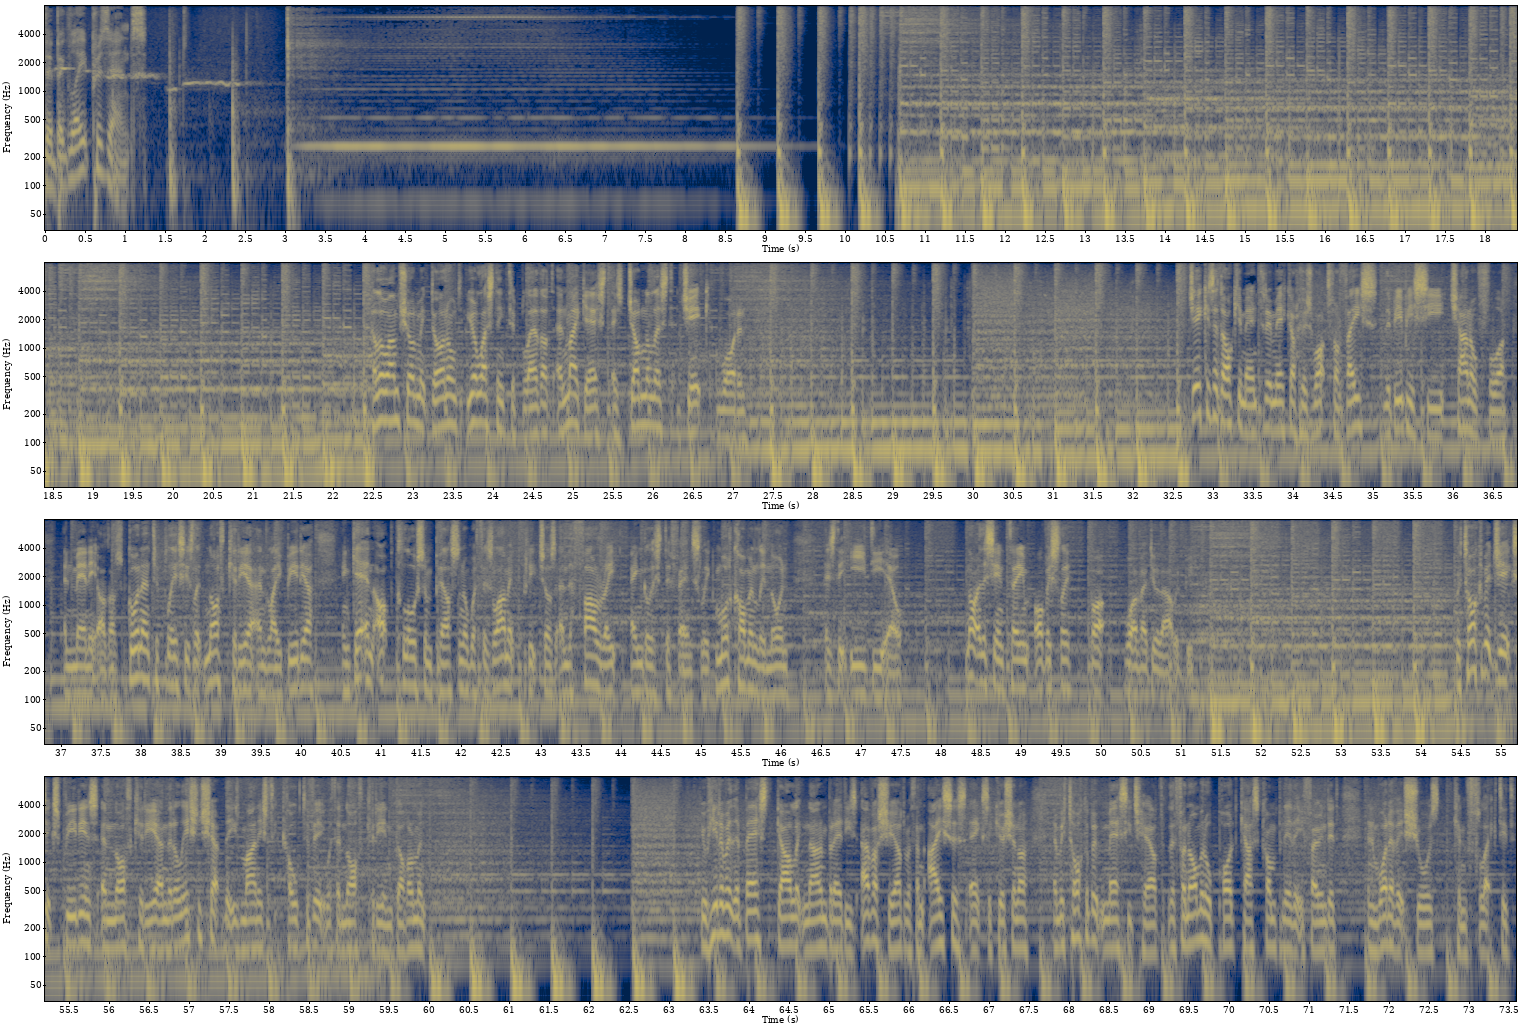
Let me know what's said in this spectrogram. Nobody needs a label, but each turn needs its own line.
The Big Light presents.
Hello, I'm Sean McDonald. You're listening to Blethered, and my guest is journalist Jake Warren. Jake is a documentary maker who's worked for Vice, the BBC, Channel 4, and many others, going into places like North Korea and Liberia and getting up close and personal with Islamic preachers in the far right English Defence League, more commonly known as the EDL. Not at the same time, obviously, but what a video that would be. We talk about Jake's experience in North Korea and the relationship that he's managed to cultivate with the North Korean government. You'll hear about the best garlic naan bread he's ever shared with an ISIS executioner, and we talk about Message Heard, the phenomenal podcast company that he founded, and one of its shows, Conflicted.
